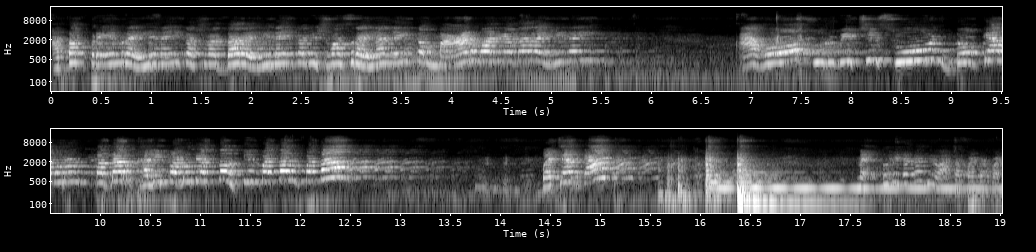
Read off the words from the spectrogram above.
आता प्रेम राहिले नाही का? श्रद्धा राहिली नाही का? विश्वास राहिला नाही का? मान मर्यादा राहिली नाही. अहो पूर्वीची सून डोक्यावरून पदार खाली पडू देत नव्हती. पदार पदार! बचत गट नाही तुम्ही नका घेऊ आता पटापट.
